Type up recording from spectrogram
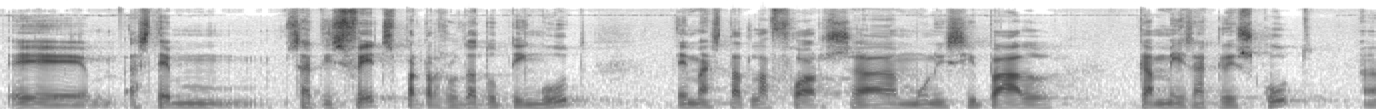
Eh, estem satisfets pel resultat obtingut, hem estat la força municipal que més ha crescut, eh,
